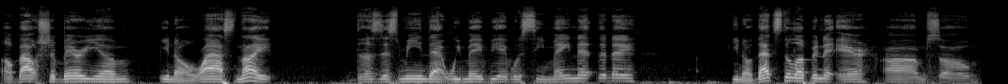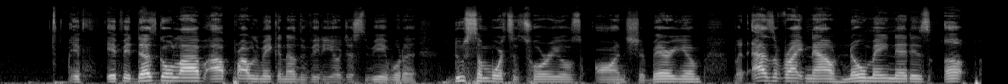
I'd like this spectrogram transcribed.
about Shibarium, you know, last night does this mean that we may be able to see mainnet today? You know, that's still up in the air. Um, so if if it does go live, I'll probably make another video just to be able to do some more tutorials on Shibarium. But as of right now, no mainnet is up.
